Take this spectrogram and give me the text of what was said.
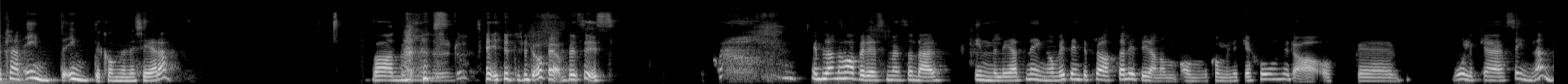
Du kan inte inte kommunicera. Vad, Vad menar du då? säger du då? Ja, precis. Ibland har vi det som en sån där inledning och vi tänkte prata lite grann om, om kommunikation idag och eh, olika sinnen.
